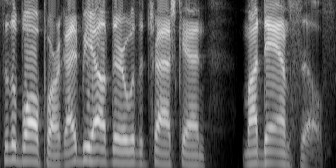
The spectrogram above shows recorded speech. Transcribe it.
to the ballpark, I'd be out there with a trash can my damn self.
